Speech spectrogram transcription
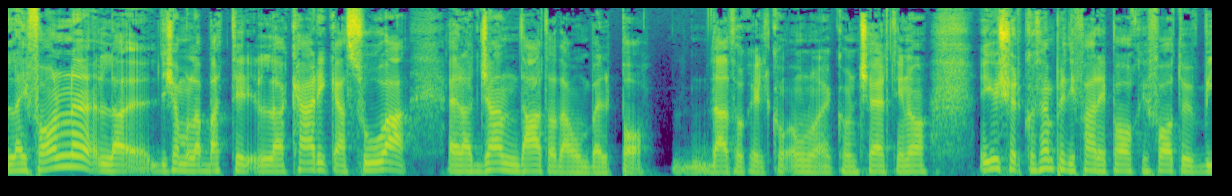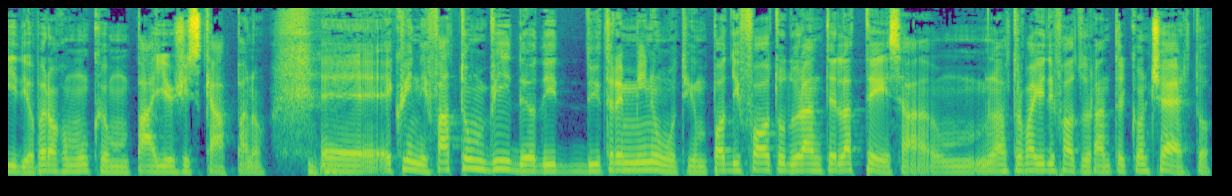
l'iPhone, la, diciamo la, batter- la carica sua era già andata da un bel po', dato che il, uno ai concerti, no? Io cerco sempre di fare poche foto e video, però comunque un paio ci scappano. Mm-hmm. E, e, quindi fatto un video di, di, tre minuti, un po' di foto durante l'attesa, un altro paio di foto durante il concerto,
